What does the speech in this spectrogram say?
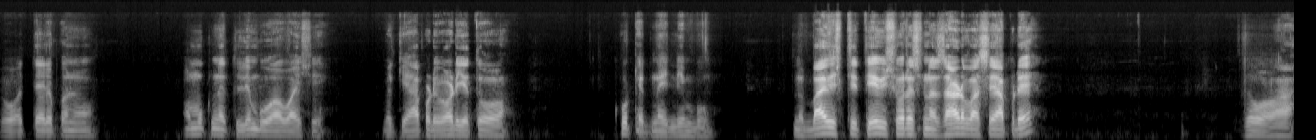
તો અત્યારે પણ અમુકને લીંબુ આવાય છે. બાકી આપણે વળીએ તો ખૂટે જ નહીં લીંબુ. ને બાવીસથી ત્રેવીસ વર્ષના ઝાડવા છે આપણે. જો હા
